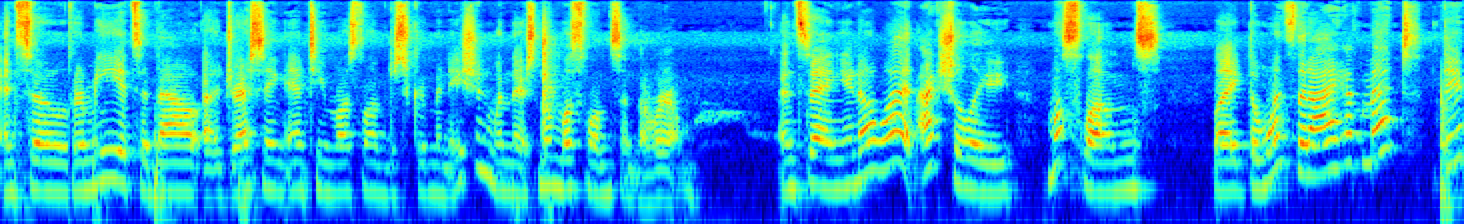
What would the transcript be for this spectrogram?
And so for me, it's about addressing anti Muslim discrimination when there's no Muslims in the room and saying, you know what, actually, Muslims, like the ones that I have met, they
